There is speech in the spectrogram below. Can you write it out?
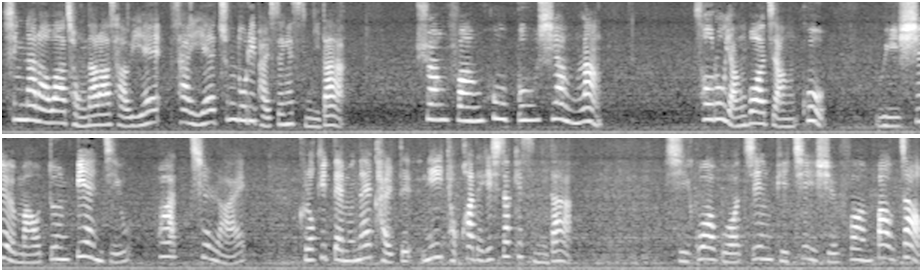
식나라와 정나라 사이에, 사이에 충돌이 발생했습니다. 双方互不相让 서로 양보하지 않고 于是矛盾变激化起来 그렇기 때문에 갈등이 격화되기 시작했습니다. 시고 구어진 빛이 실펀 빠우짜오.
